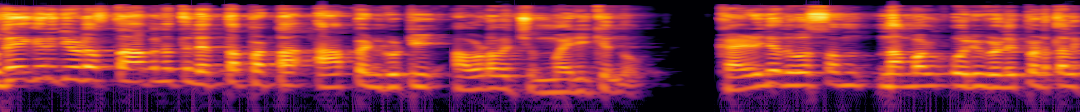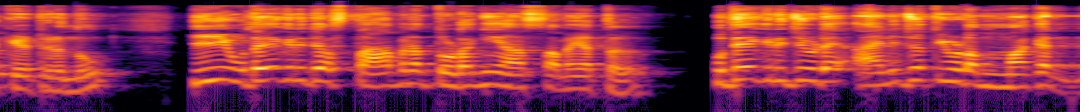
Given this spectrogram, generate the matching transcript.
ഉദയഗിരിജിയുടെ സ്ഥാപനത്തിൽ എത്തപ്പെട്ട ആ പെൺകുട്ടി അവിടെ വെച്ച് മരിക്കുന്നു. കഴിഞ്ഞ ദിവസം നമ്മൾ ഒരു വെളിപ്പെടുത്തൽ കേട്ടിരുന്നു. ഈ ഉദയഗിരിജ സ്ഥാപനം തുടങ്ങിയ ആ സമയത്ത് ഉദയഗിരിജിയുടെ അനുജത്തിയുടെ മകൻ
